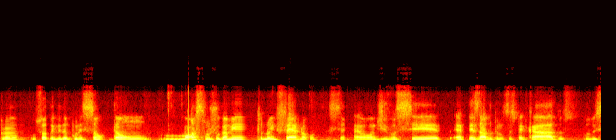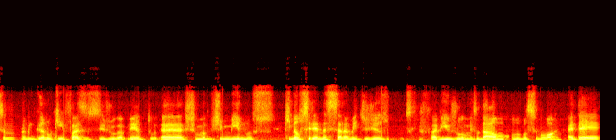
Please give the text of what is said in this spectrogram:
para sua devida punição. Então, mostra um julgamento no inferno acontecendo, é onde você é pesado pelos seus pecados, tudo. E, se eu não me engano, quem faz esse julgamento é chamado de de Minos, que não seria necessariamente Jesus que faria o julgamento da alma quando você morre. A ideia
